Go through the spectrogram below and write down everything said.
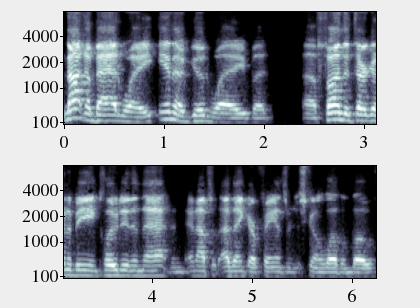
not in a bad way, in a good way, but uh, fun that they're going to be included in that, and, and I, I, think our fans are just going to love them both.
